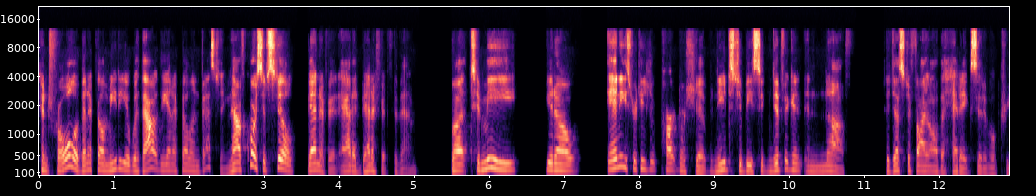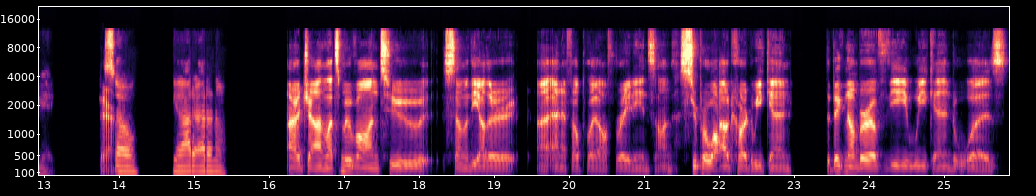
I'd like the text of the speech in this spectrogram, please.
control of NFL media without the NFL investing. Now, of course, it's still benefit, added benefit for them. But to me, you know, any strategic partnership needs to be significant enough to justify all the headaches that it will create. Fair. So, yeah, I, I don't know. All right, Jon, let's move on to some of the other uh, NFL playoff ratings on Super Wildcard weekend. The big number of the weekend was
